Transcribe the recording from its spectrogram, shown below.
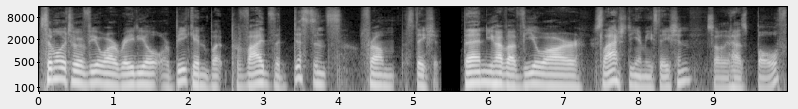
similar to a VOR radial or beacon, but provides the distance from the station. Then you have a VOR slash DME station, so it has both.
